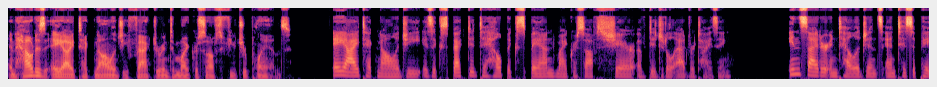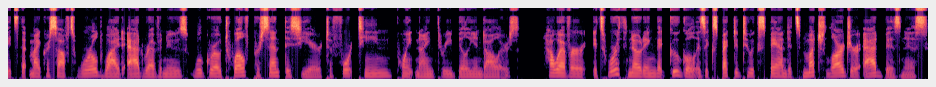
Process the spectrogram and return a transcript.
And how does AI technology factor into Microsoft's future plans? AI technology is expected to help expand Microsoft's share of digital advertising. Insider Intelligence anticipates that Microsoft's worldwide ad revenues will grow 12% this year to $14.93 billion. However, it's worth noting that Google is expected to expand its much larger ad business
